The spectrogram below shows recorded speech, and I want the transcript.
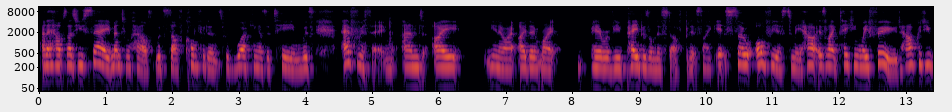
And it helps, as you say, mental health, with self confidence, with working as a team, with everything. And I, you know, I, I don't write peer reviewed papers on this stuff but it's like it's so obvious to me how it's like taking away food how could you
